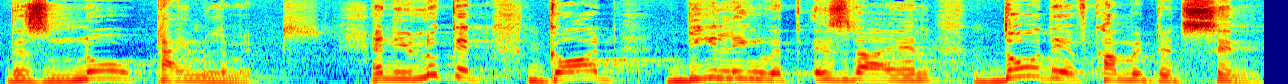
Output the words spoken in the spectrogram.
There's no time limit. And you look at God dealing with Israel, though they have committed sin.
